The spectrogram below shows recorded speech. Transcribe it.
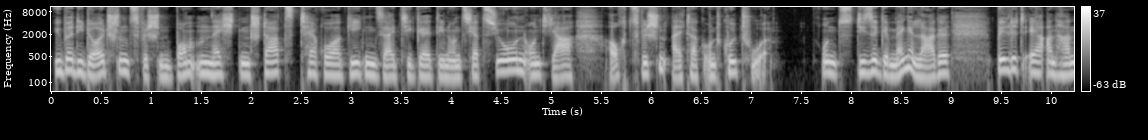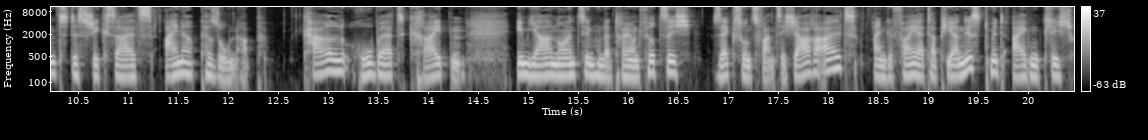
über die Deutschen zwischen Bombennächten, Staatsterror, gegenseitiger Denunziation und ja, auch zwischen Alltag und Kultur. Und diese Gemengelage bildet er anhand des Schicksals einer Person ab. Karl Robert Kreiten, im Jahr 1943 26 Jahre alt, ein gefeierter Pianist mit eigentlich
